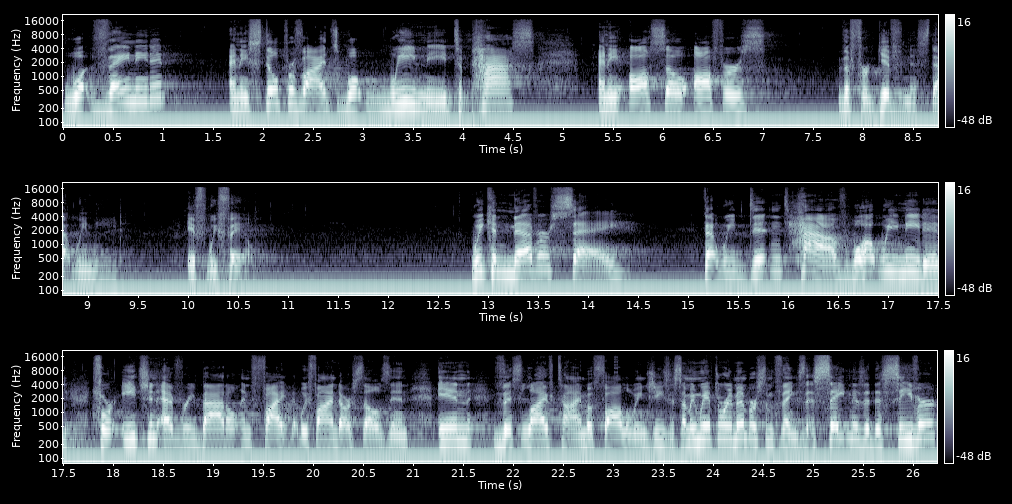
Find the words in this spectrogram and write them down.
what they needed and He still provides what we need to pass, and He also offers the forgiveness that we need if we fail. We can never say that we didn't have what we needed for each and every battle and fight that we find ourselves in in this lifetime of following Jesus. I mean, we have to remember some things that Satan is a deceiver,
